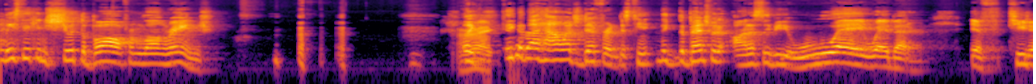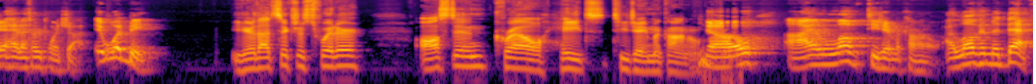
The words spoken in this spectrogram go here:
least he can shoot the ball from long range. Like, right. think about how much different this team. The, the bench would honestly be way, way better if TJ had a three point shot. It would be. You hear that, Sixers Twitter? Austin Krell hates T.J. McConnell. No, I love TJ McConnell. I love him to death.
